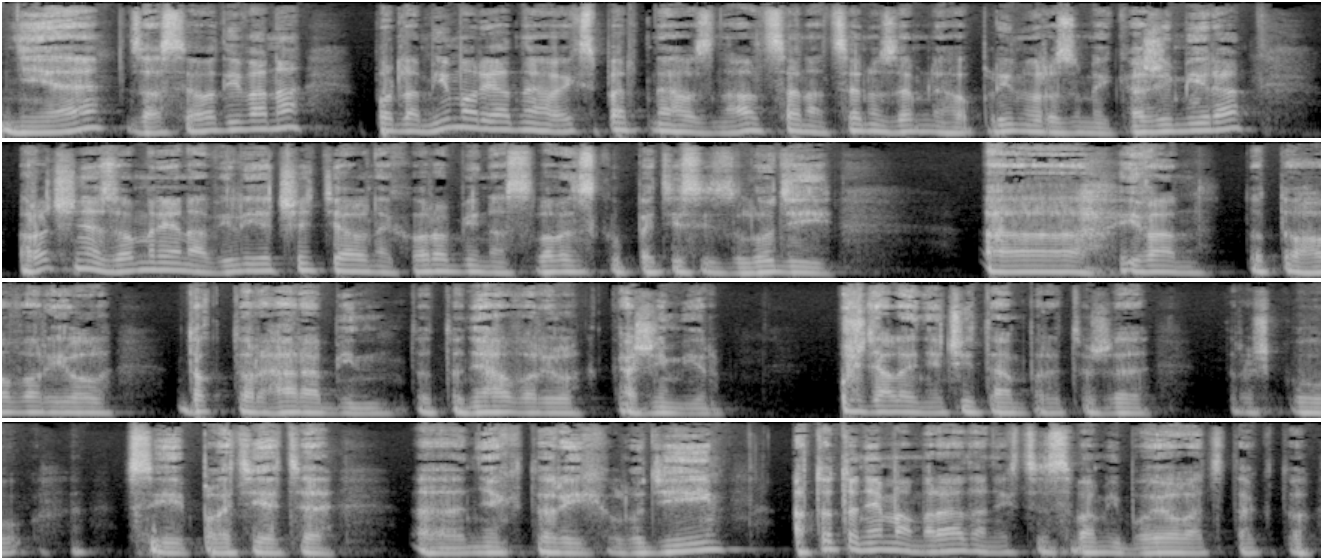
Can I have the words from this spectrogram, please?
Nie, zase od Ivana. Podľa mimoriadného expertného znalca na cenu zemného plynu, rozumej Kažimíra, ročne zomrie na vyliečiteľné choroby na Slovensku 5000 ľudí. Uh, Ivan, toto hovoril doktor Harabin, toto nehovoril Kažimír. Už ďalej nečítam, pretože trošku si pletiete uh, niektorých ľudí. A toto nemám rád a nechcem s vami bojovať takto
